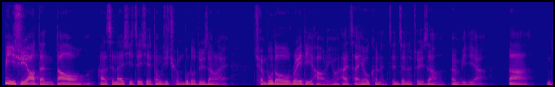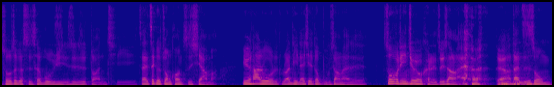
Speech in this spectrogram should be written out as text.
必须要等到它的生态系这些东西全部都追上来，全部都 ready 好了以后，它才有可能真正的追上 NVIDIA。那你说这个实测不如预期是是短期，在这个状况之下嘛？因为它如果软体那些都补上来了，说不定就有可能追上来了。对啊，嗯嗯，但只是说我们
